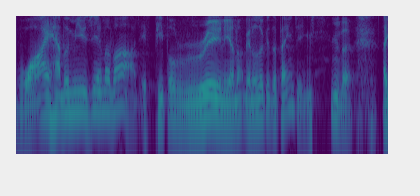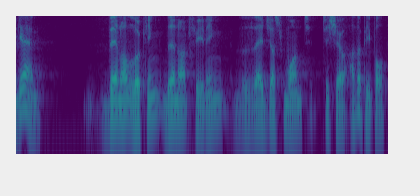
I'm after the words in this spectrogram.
why have a museum of art if people really are not going to look at the paintings? you know, again, they're not looking, they're not feeling, they just want to show other people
